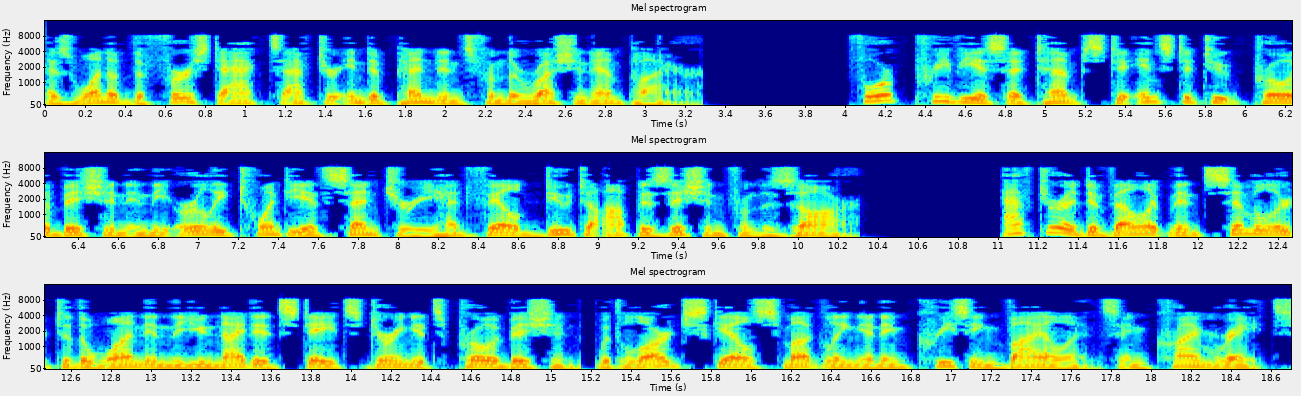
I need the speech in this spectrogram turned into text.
as one of the first acts after independence from the Russian Empire. Four previous attempts to institute prohibition in the early 20th century had failed due to opposition from the Tsar. After a development similar to the one in the United States during its prohibition, with large-scale smuggling and increasing violence and crime rates,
